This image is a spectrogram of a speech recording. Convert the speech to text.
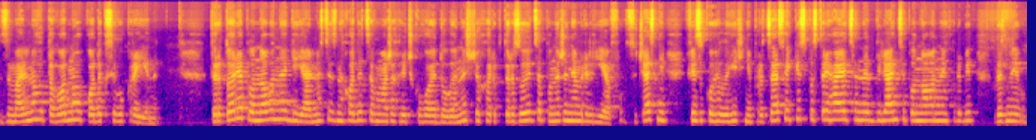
земельного та водного кодексів України. Територія планованої діяльності знаходиться в межах річкової долини, що характеризується пониженням рельєфу. Сучасні фізико-геологічні процеси, які спостерігаються на ділянці планованих робіт, розмів,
